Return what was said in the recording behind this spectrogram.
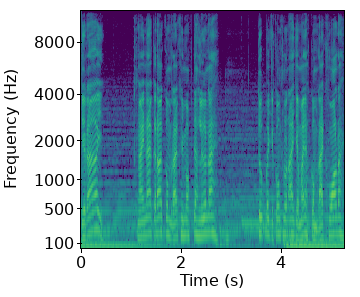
ទៀតហើយថ្ងៃណាក៏ដោយកុំរ៉ែឃើញមកផ្ទះលឿនដែរទោះបីជាកូនខ្លួនឯងចាំម៉េចកុំរ៉ែខ្វល់ដែរ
